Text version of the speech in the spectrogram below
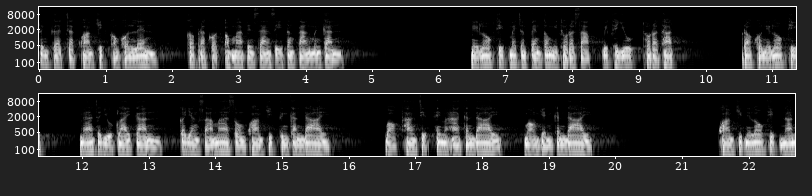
ซึ่งเกิดจากความคิดของคนเล่น ก็ปรากฏออกมาเป็นแสงสีต่างๆ เหมือนกัน ในโลกทิพย์ไม่จำเป็นต้องมีโทรศัพท์ วิทยุ โทรทัศน์ เพราะคนในโลกทิพย์แม้จะอยู่ไกลกัน ก็ยังสามารถส่งความคิดถึงกันได้ บอกทางจิตให้มาหากันได้ มองเห็นกันได้ ความคิดในโลกทิพนั้น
